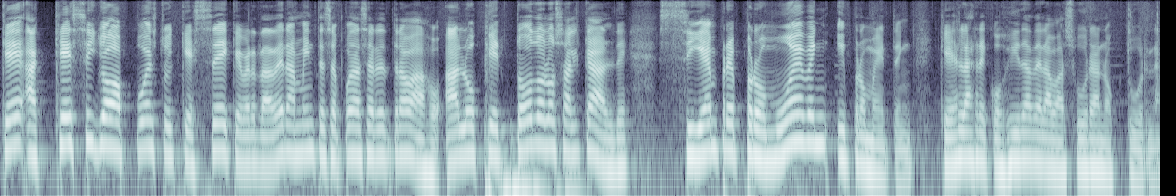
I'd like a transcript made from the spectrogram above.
que a qué si yo apuesto y que sé que verdaderamente se puede hacer el trabajo, a lo que todos los alcaldes siempre promueven y prometen, que es la recogida de la basura nocturna.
